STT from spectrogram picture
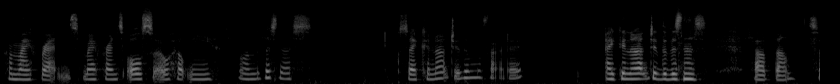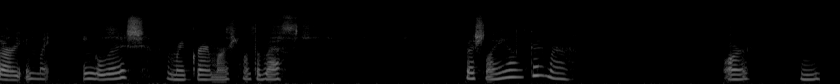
From my friends. My friends also help me own the business. Because I could not do them without it. I could not do the business without them. Sorry, in my English or my grammar's not the best. Especially on grammar. Or, mm,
